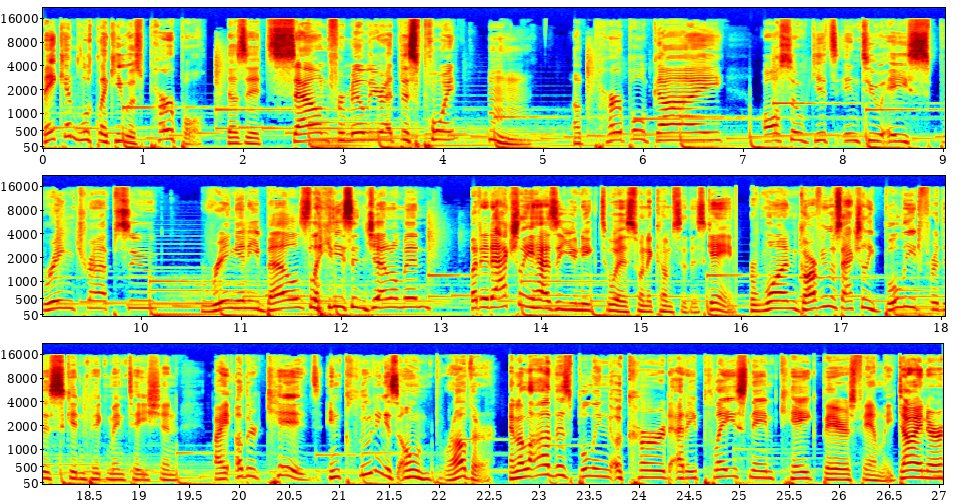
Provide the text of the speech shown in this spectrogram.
make him look like he was purple. Does it sound familiar at this point? Hmm, a purple guy also gets into a Springtrap suit? Ring any bells, ladies and gentlemen? But it actually has a unique twist when it comes to this game. For one, Garvey was actually bullied for this skin pigmentation by other kids, including his own brother. And a lot of this bullying occurred at a place named Cake Bear's Family Diner,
